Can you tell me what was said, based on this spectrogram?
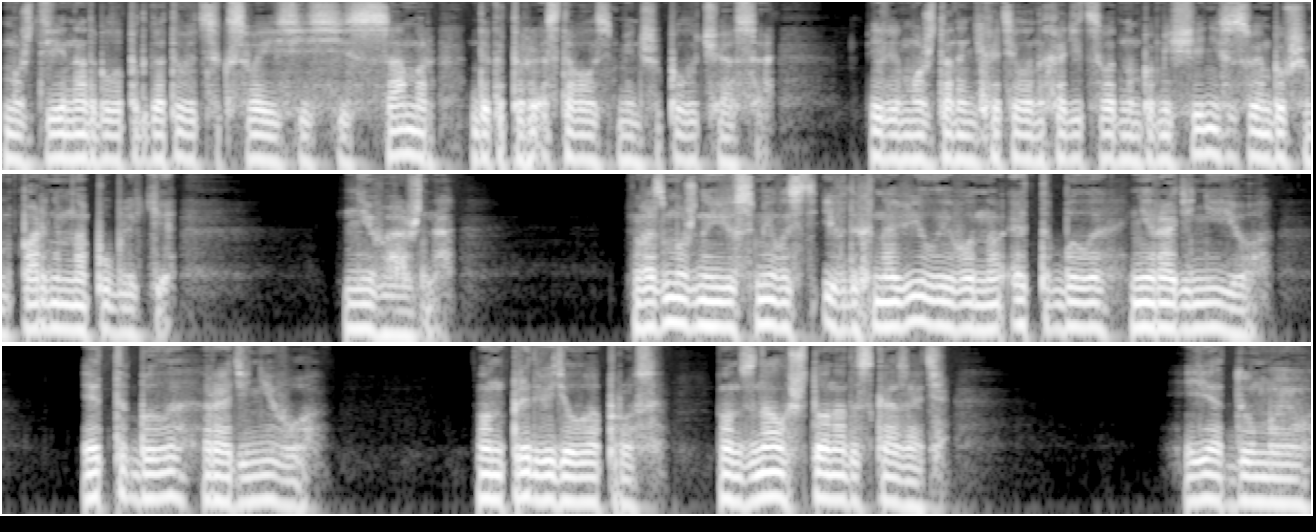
Может, ей надо было подготовиться к своей сессии с Саммер, до которой оставалось меньше получаса. Или, может, она не хотела находиться в одном помещении со своим бывшим парнем на публике. Неважно. Возможно, ее смелость и вдохновила его, но это было не ради нее. Это было ради него. Он предвидел вопрос. Он знал, что надо сказать. «Я думаю...»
